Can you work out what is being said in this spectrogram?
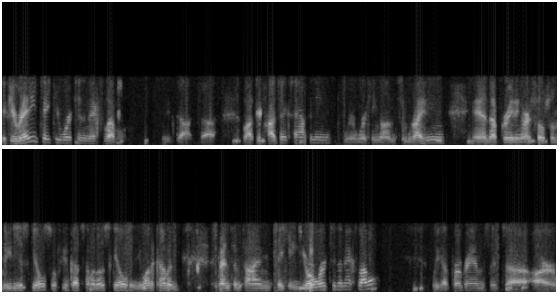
if you're ready to take your work to the next level, we've got uh, lots of projects happening. We're working on some writing and upgrading our social media skills. So if you've got some of those skills and you want to come and spend some time taking your work to the next level, we have programs that uh, are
